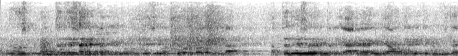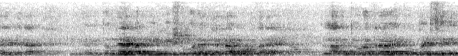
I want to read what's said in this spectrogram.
ಉಪಯೋಗಿಸ್ಕೊಂಡು ಹತ್ತು ದಿವಸ ಇರ್ತಾರೆ. ಏನು ಒಂದು ದಿವಸ ಇವತ್ತು ಹೊರಟೋಗೋದಿಲ್ಲ ಹತ್ತು ದಿವಸ ಇರ್ತಾರೆ. ಯಾರೇ ಯಾವುದೇ ರೀತಿ ಮುಜುಗರ ಇದ್ದೀರಾ ಇದೊಂದೇ ಎಲ್ಲ ಬಿ ಪಿ ಶುಗರ್ ಅಂತೆಲ್ಲ ನೋಡ್ತಾರೆ. ಎಲ್ಲದಕ್ಕೆ ಇವ್ರ ಹತ್ರ ಎಕ್ವಿಪ್ಮೆಂಟ್ಸ್ ಇದೆ.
